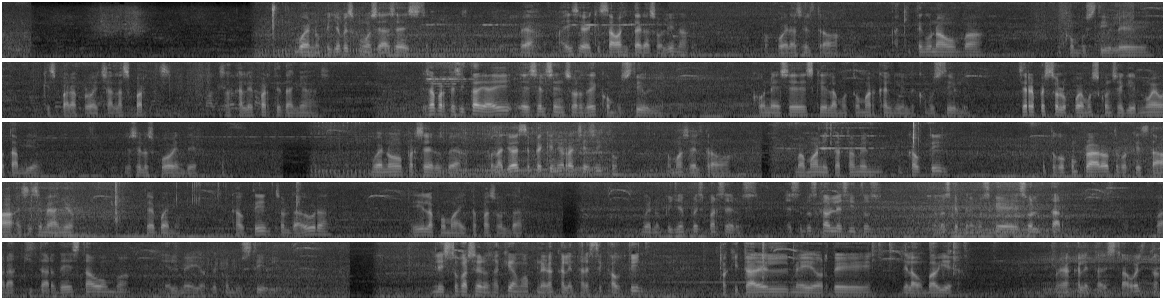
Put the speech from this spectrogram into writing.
Bueno, pille pues cómo se hace esto. Vea, ahí se ve que está bajita de gasolina para poder hacer el trabajo. Aquí tengo una bomba de combustible que es para aprovechar las partes, sacarle partes dañadas. Esa partecita de ahí es el sensor de combustible. Con ese es que la moto marca el nivel de combustible. Ese repuesto lo podemos conseguir nuevo también. Yo se los puedo vender. Bueno, parceros, vean, con la ayuda de este pequeño rachecito vamos a hacer el trabajo. Vamos a necesitar también un cautil. Me tocó comprar otro porque estaba, ese se me dañó. Entonces, bueno, cautil, soldadura y la pomadita para soldar. Bueno, pillen pues, parceros. Estos dos cablecitos son los que tenemos que soltar para quitar de esta bomba el medidor de combustible. Listo parceros, aquí vamos a poner a calentar este cautín para quitar el medidor de, la bomba vieja. Poner a calentar esta vuelta.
